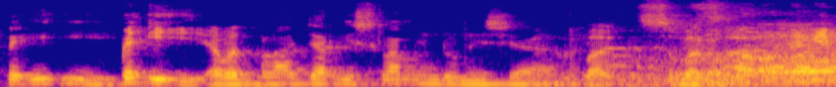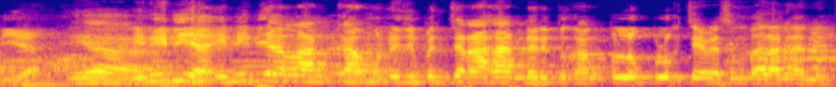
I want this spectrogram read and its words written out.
PII PII apa tuh? Pelajar Islam Indonesia subhanallah. Ini dia. Iya. Ini dia, ini dia langkah menuju pencerahan dari tukang peluk-peluk cewek sembarangan nih.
